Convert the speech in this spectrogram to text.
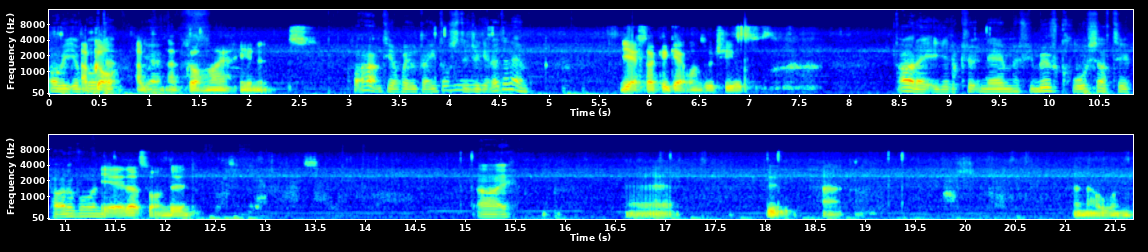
Oh wait, you've I've got, got, it. I've, yeah. I've got my units. What happened to your Wild Riders? Did you get rid of them? Yes, I could get ones with shields. Alright, are you recruiting them? If you move closer to Parravon, Yeah, that's what I'm doing. aye. Uh, do that. And I want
